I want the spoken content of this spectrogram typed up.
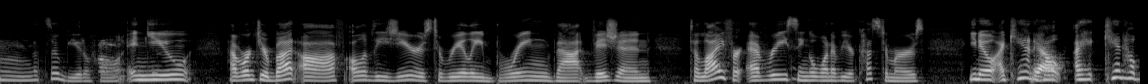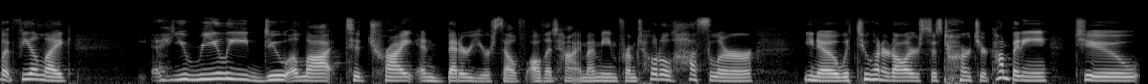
Mm, that's so beautiful. And you have worked your butt off all of these years to really bring that vision to life for every single one of your customers. You know, I can't yeah. help I can't help but feel like you really do a lot to try and better yourself all the time. I mean, from total hustler, you know, with $200 to start your company to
